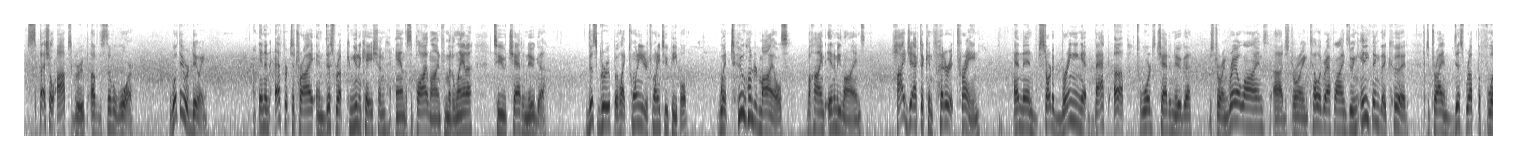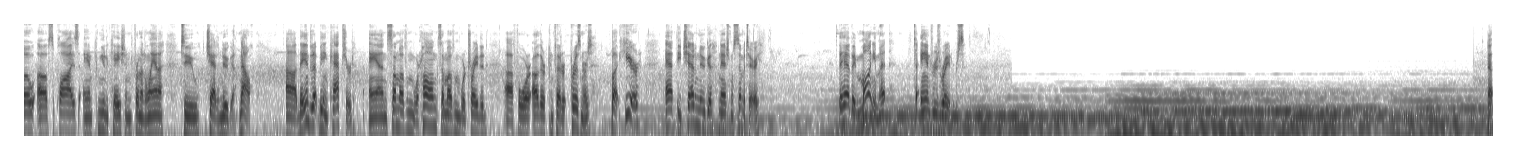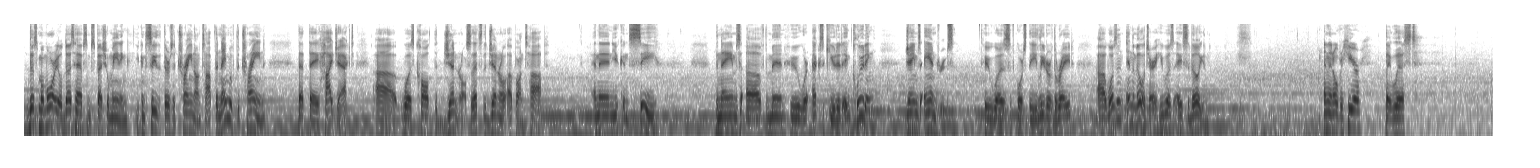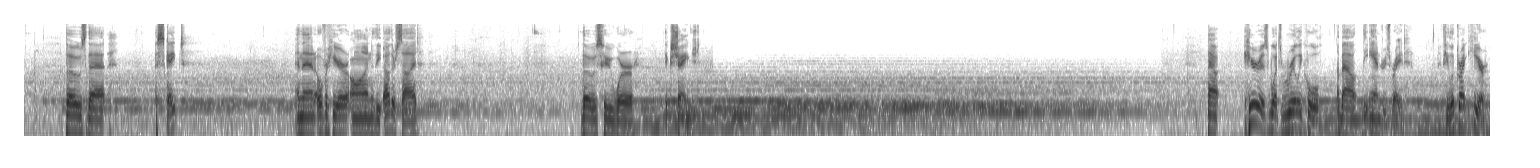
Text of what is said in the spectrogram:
special ops group of the Civil War what they were doing in an effort to try and disrupt communication and the supply line from Atlanta to Chattanooga, this group of like 20 to 22 people went 200 miles behind enemy lines, hijacked a Confederate train, and then started bringing it back up towards Chattanooga, destroying rail lines, uh, destroying telegraph lines, doing anything they could to try and disrupt the flow of supplies and communication from Atlanta to Chattanooga. Now, uh, they ended up being captured, and some of them were hung, some of them were traded uh, for other Confederate prisoners. But here at the Chattanooga National Cemetery, they have a monument to Andrews Raiders. Now, this memorial does have some special meaning. You can see that there's a train on top. The name of the train that they hijacked uh, was called the General. So that's the General up on top. And then you can see the names of the men who were executed, including James Andrews, who was, of course, the leader of the raid. Uh, wasn't in the military, he was a civilian. And then over here, they list those that escaped. And then over here on the other side, those who were exchanged. Now, here is what's really cool about the Andrews raid. If you look right here,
